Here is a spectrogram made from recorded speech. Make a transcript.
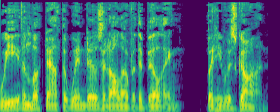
We even looked out the windows and all over the building, but he was gone.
